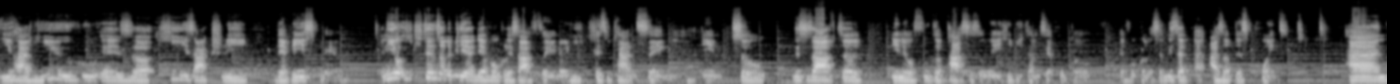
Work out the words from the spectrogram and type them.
you have Yu, who is uh, he's actually their bass player. And he, he turns out to be their, their vocalist after, you know, he because he can't sing. In so this is after you know, Fuka passes away, he becomes a Fuka, a vocalist, at least at, as of this point. And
